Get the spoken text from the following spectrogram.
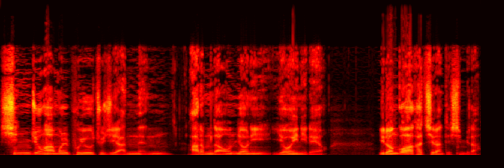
신중함을 보여주지 않는 아름다운 연이 여인이래요. 이런 거와 같이란 뜻입니다.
